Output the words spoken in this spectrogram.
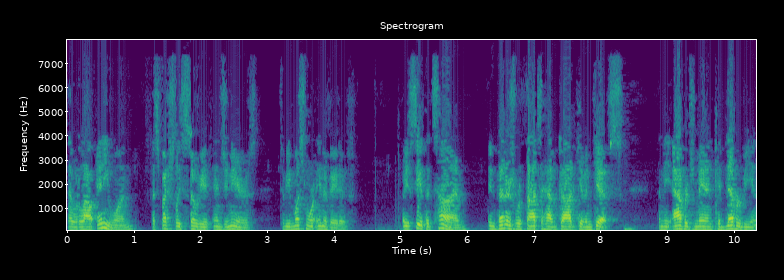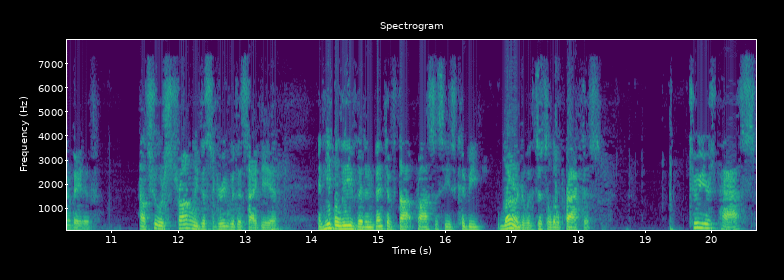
that would allow anyone, especially Soviet engineers, to be much more innovative. But you see, at the time, Inventors were thought to have God-given gifts, and the average man could never be innovative. Altschuler strongly disagreed with this idea, and he believed that inventive thought processes could be learned with just a little practice. Two years pass,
